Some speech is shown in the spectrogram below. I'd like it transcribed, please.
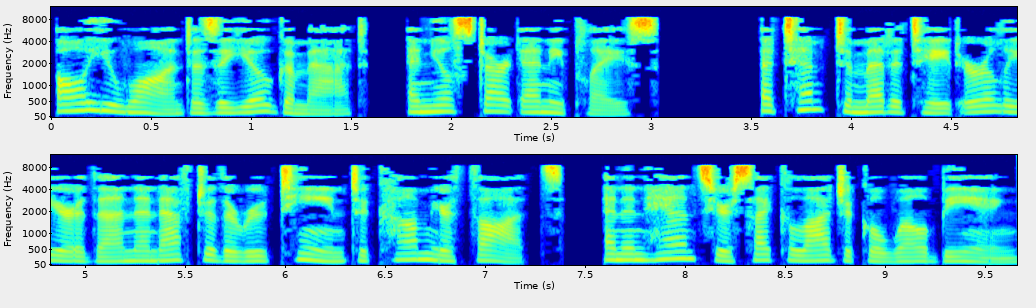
All you want is a yoga mat, and you'll start any place. Attempt to meditate earlier than and after the routine to calm your thoughts, and enhance your psychological well-being.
